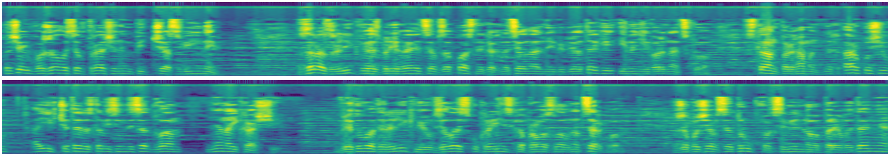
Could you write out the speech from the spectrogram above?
хоча й вважалося втраченим під час війни. Зараз реліквія зберігається в запасниках Національної бібліотеки імені Вернацького. Стан пергаментних аркушів, а їх 482, не найкращий. Врятувати реліквію взялась Українська православна церква. Вже почався друк факсимільного перевидання,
